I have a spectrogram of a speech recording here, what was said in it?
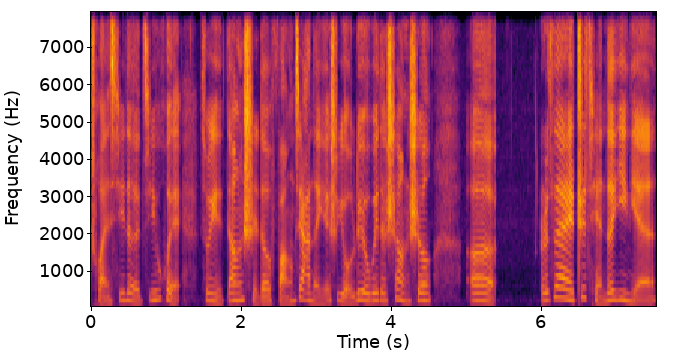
喘息的机会，所以当时的房价呢也是有略微的上升，呃，而在之前的一年。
